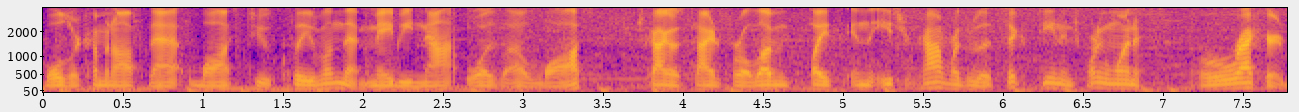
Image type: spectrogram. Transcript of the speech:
Bulls are coming off that loss to Cleveland that maybe not was a loss. Chicago's tied for 11th place in the Eastern Conference with a 16 and 21 record.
